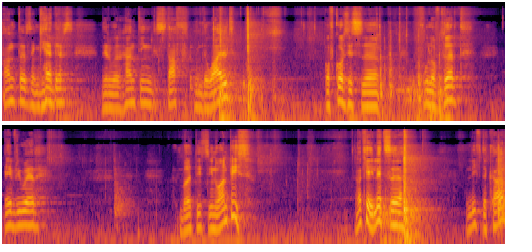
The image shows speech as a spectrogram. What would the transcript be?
hunters and gatherers. There were hunting stuff in the wild. Of course it's uh, full of dirt everywhere but it's in one piece. Okay let's uh, lift the car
